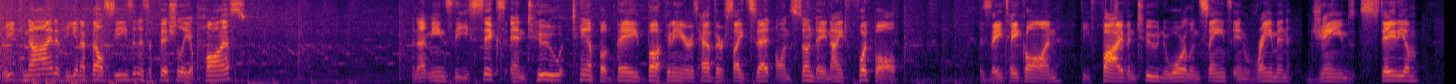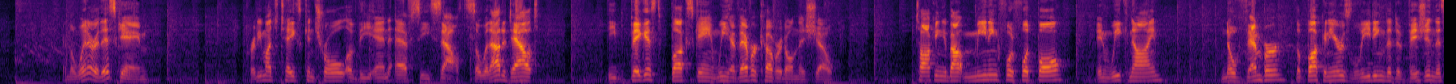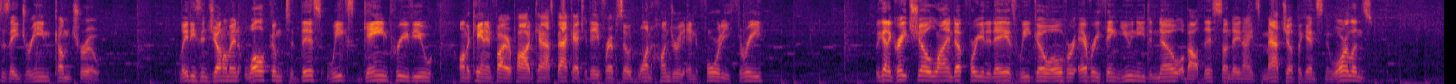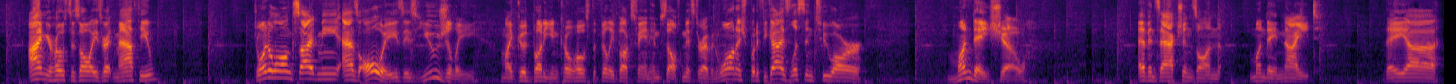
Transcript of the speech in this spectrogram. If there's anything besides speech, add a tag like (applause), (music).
Week nine of the NFL season is officially upon us. And that means the 6 and 2 Tampa Bay Buccaneers have their sights set on Sunday night football as they take on the 5 and 2 New Orleans Saints in Raymond James Stadium. And the winner of this game pretty much takes control of the NFC South. So without a doubt, the biggest Bucs game we have ever covered on this show talking about meaningful football in week 9 november the buccaneers leading the division. This is a dream come true. Ladies and gentlemen welcome to this week's game preview on the cannon fire podcast. Back at you today for episode 143 we got a great show lined up for you today as we go over everything you need to know about this sunday night's matchup against new orleans. I'm your host as always rhett matthew Joined alongside me, as always, is usually my good buddy and co-host, the Philly Bucs fan himself, Mr. Evan Wanish. But if you guys listen to our Monday show, Evan's actions on Monday night, they uh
